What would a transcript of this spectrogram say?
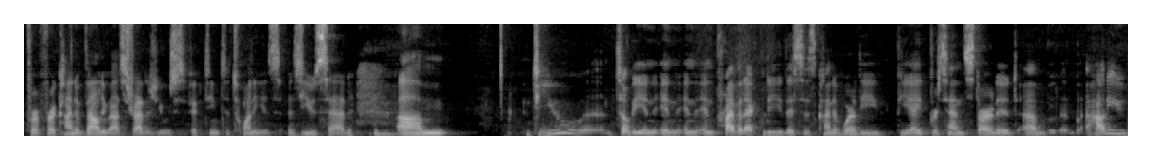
for, for a kind of value add strategy, which is 15 to 20, as, as you said. Mm-hmm. Um, do you, uh, Toby, in, in, in private equity, this is kind of where the, the 8% started. Um, how do you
